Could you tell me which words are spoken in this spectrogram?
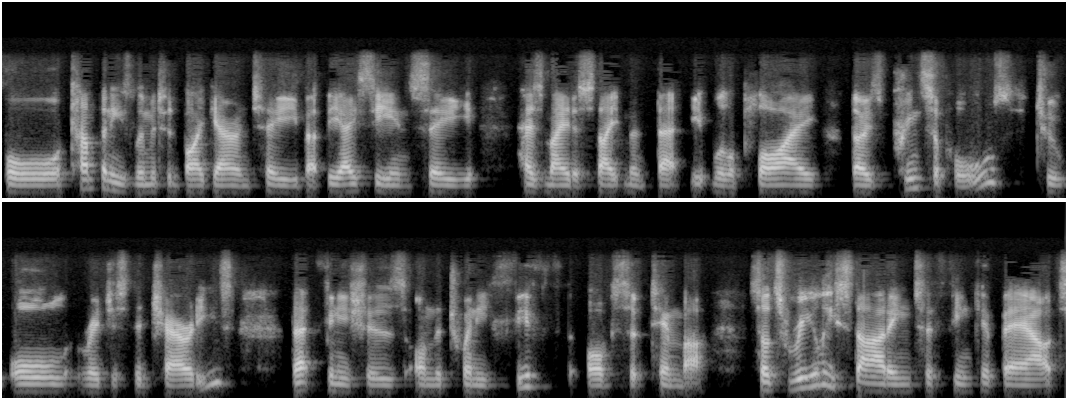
for companies limited by guarantee, but the ACNC has made a statement that it will apply those principles to all registered charities. That finishes on the 25th of September. So it's really starting to think about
